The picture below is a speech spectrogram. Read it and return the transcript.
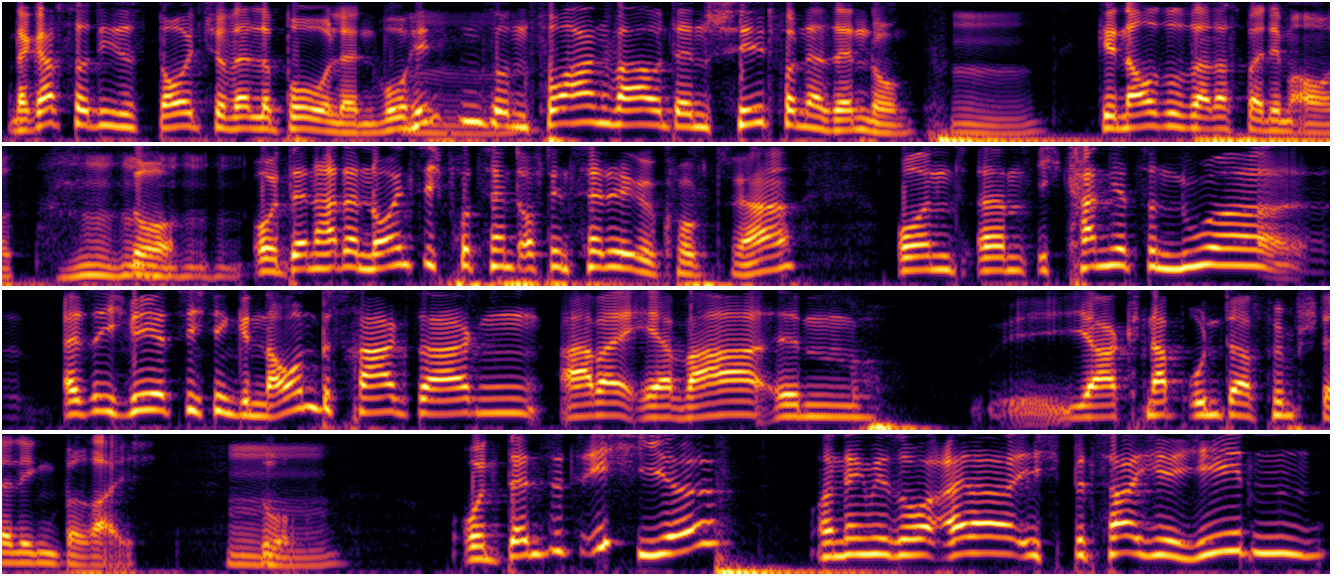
Und da gab es doch dieses Deutsche Welle Polen, wo mm. hinten so ein Vorhang war und dann ein Schild von der Sendung. Mm. Genauso sah das bei dem aus. So. Und dann hat er 90% auf den Zettel geguckt, ja. Und ähm, ich kann jetzt nur, also ich will jetzt nicht den genauen Betrag sagen, aber er war im ja knapp unter fünfstelligen Bereich. Hm. So. Und dann sitze ich hier und denke mir so, Alter, ich bezahle hier jeden,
